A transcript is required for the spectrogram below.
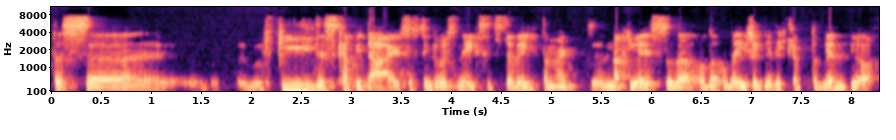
dass äh, viel des Kapitals aus den größten Exits der Welt dann halt nach US oder, oder, oder Asia geht. Ich glaube, da werden wir auch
